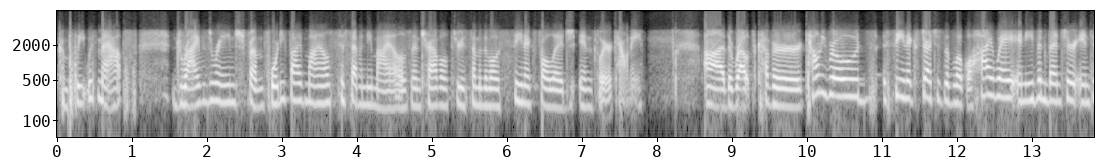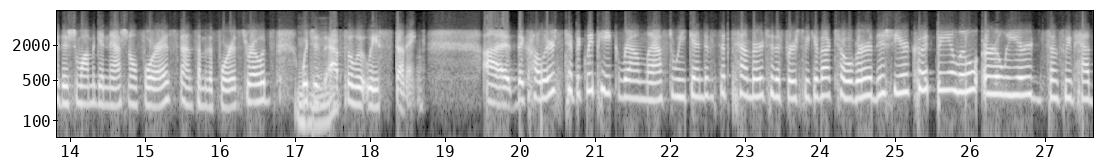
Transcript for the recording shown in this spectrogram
complete with maps. Drives range from 45 miles to 70 miles and travel through some of the most scenic foliage in Sawyer County. Uh, the routes cover county roads, scenic stretches of local highway, and even venture into the Chequamegon National Forest on some of the forest roads, mm-hmm. which is mm-hmm. absolutely stunning. Uh, the colors typically peak around last weekend of September to the first week of October. This year could be a little earlier since we've had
